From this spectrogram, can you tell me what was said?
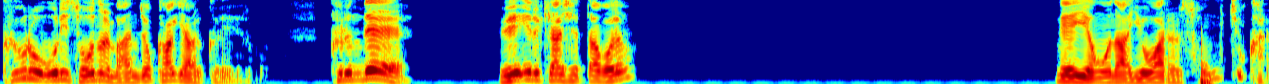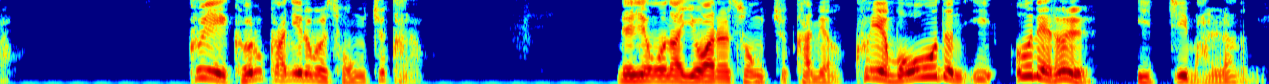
그거로 우리 소원을 만족하게 할 거래요, 여러분. 그런데 왜 이렇게 하셨다고요? 내 영혼아 여호와를 송축하라고. 그의 거룩한 이름을 송축하라고. 내 영혼아 여호와를 송축하며 그의 모든 이 은혜를 잊지 말라는 거예요.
